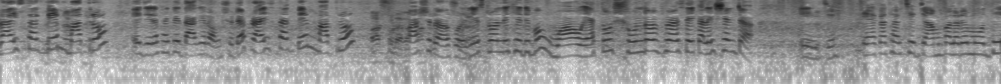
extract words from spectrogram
প্রাইস থাকবে মাত্র এই যেটা থাকবে দাগের অংশটা প্রাইস থাকবে মাত্র পাঁচশো টাকা। করে। নেক্সট ওয়ান দেখিয়ে দিব। ওয়াও এত সুন্দর ভিউয়ার্স এই কালেকশনটা এই যে একা থাকছে জাম কালারের মধ্যে।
